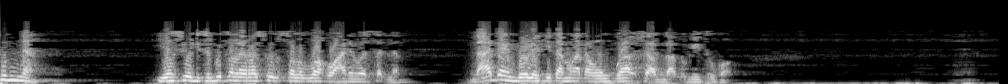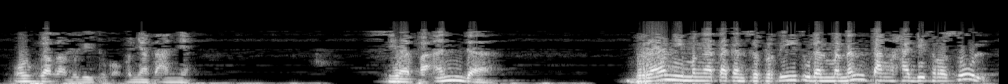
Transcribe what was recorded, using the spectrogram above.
sunnah yang sudah disebutkan oleh Rasul Sallallahu Alaihi Wasallam. Nggak ada yang boleh kita mengatakan, oh enggak, saya enggak begitu kok. Oh enggak, enggak begitu kok kenyataannya. Siapa Anda berani mengatakan seperti itu dan menentang hadis Rasul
